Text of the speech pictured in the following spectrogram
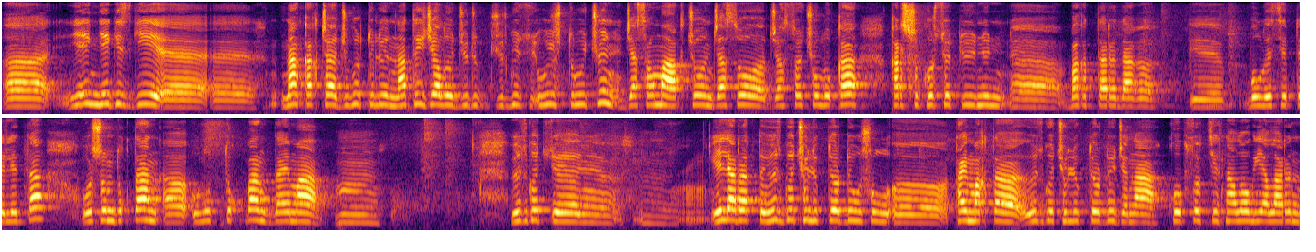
э, эң негизги э, нак акча жүгүртүүлүгүн натыйжалуу уюштуруу үчүн жасалма акчонун жасоо жасоочулукка каршы көрсөтүүнүн багыттары дагы бул эсептелет да. Ошондуктан улуттук банк дайыма өзгөчө эл аракта өзгөчөлүктөрдү ушул э, таймакта өзгөчөлүктөрдү жана коопсуз технологияларын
